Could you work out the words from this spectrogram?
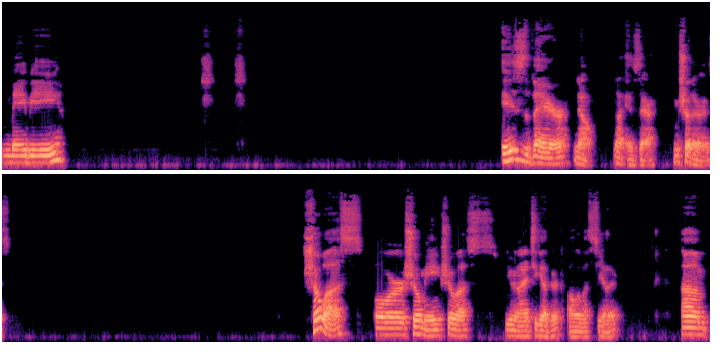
maybe is there no not is there i'm sure there is show us or show me, show us, you and I together, all of us together. Um,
